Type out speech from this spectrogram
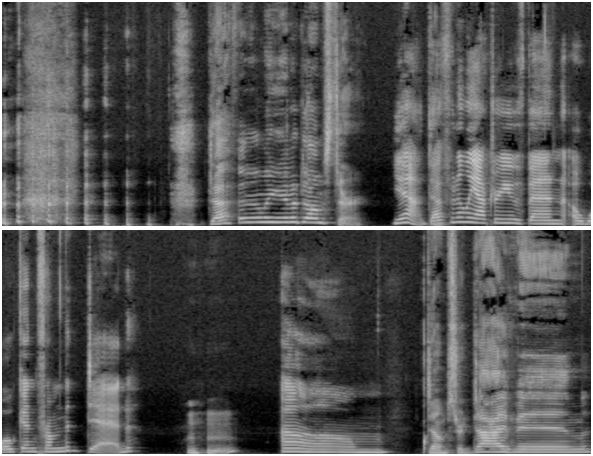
Definitely in a dumpster. Yeah, definitely after you've been awoken from the dead. Mm-hmm. Um, Dumpster diving.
